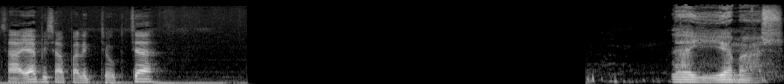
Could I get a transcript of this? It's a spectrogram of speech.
saya bisa balik Jogja. Lah iya mas,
